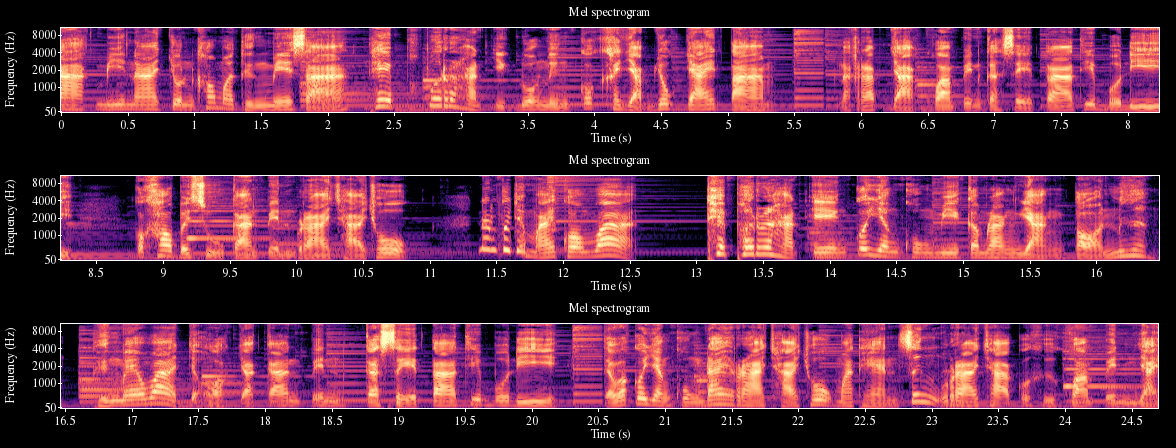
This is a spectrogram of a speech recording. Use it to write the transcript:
จากมีนาจนเข้ามาถึงเมษา เทพพฤหัสอีกดวงหนึ่งก็ขยับยกย้ายตามนะครับ จากความเป็นเกษตราธิบดี ก็เข้าไปสู่การเป็นราชาโชค นั่นก็จะหมายความว่า เทพพฤหัสเองก็ยังคงมีกำลังอย่างต่อเนื่อง ถึงแม้ว่าจะออกจากการเป็นเกษตราธิบดี แต่ว่าก็ยังคงได้ราชาโชคมาแทน ซึ่งราชาก็คือความเป็นใหญ่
